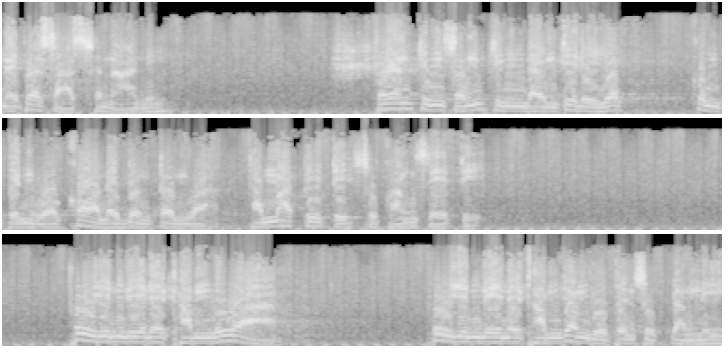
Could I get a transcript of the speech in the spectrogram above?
ในพระศาสนานี้ เพราะฉะนั้นจึงสมจริงดังที่ได้ยกขึ้นเป็นหัวข้อในเบื้องต้นว่าธรรมะปีติสุขังเสติ ผู้ยินดีในธรรมหรือว่า ผู้ยินดีในธรรมย่อมอยู่เป็นสุขดังนี้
